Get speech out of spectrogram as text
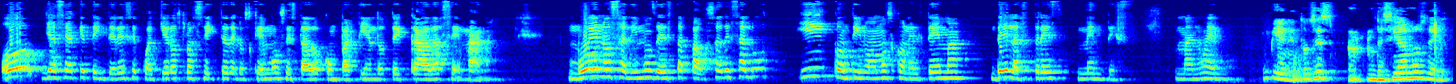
o ya sea que te interese cualquier otro aceite de los que hemos estado compartiéndote cada semana. Bueno, salimos de esta pausa de salud y continuamos con el tema de las tres mentes. Manuel. Bien, entonces decíamos de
